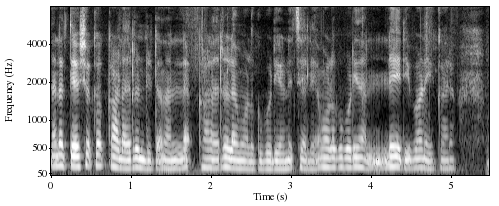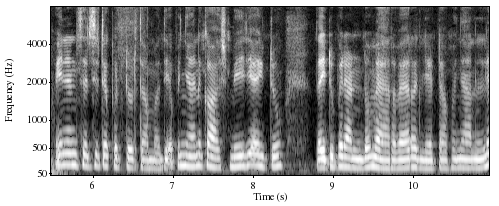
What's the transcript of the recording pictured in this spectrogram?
നല്ല അത്യാവശ്യമൊക്കെ കളറുണ്ട് കേട്ടോ നല്ല കളറുള്ള മുളക് പൊടിയാണ്. ചില മുളക് പൊടി നല്ല എരിവാണ് ഈ കാലം. അപ്പോൾ അതിനനുസരിച്ചിട്ടൊക്കെ ഇട്ട് കൊടുത്താൽ മതി. അപ്പോൾ ഞാൻ കാശ്മീരി ആയിട്ടും ഇതായിട്ടും ഇപ്പോൾ രണ്ടും വേറെ വേറെ ഇല്ല കേട്ടോ അപ്പോൾ നല്ല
